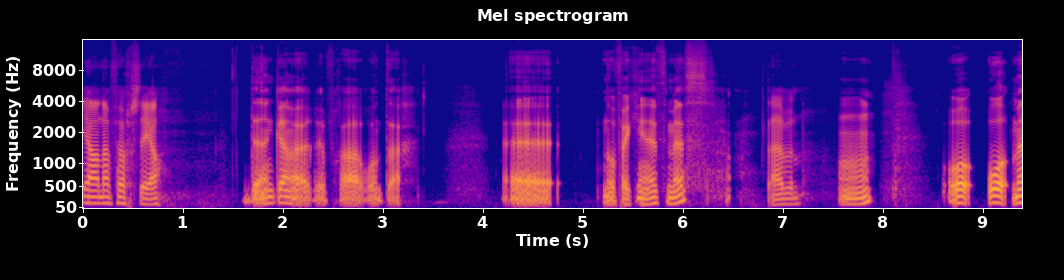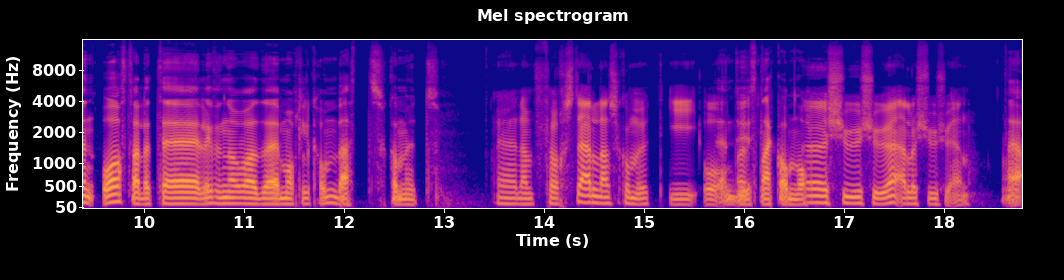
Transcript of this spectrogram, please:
Ja, den første, ja. Den kan være fra rundt der. Eh, nå fikk jeg en SMS. Dæven. Mm. Og, og, men årstallet til liksom, Når var det Mortal Kombat kom ut? Eh, Den første eller den som kom ut i år? Den du snakker om nå? Eh, 2020 eller 2021. Ja,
